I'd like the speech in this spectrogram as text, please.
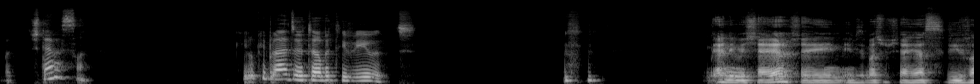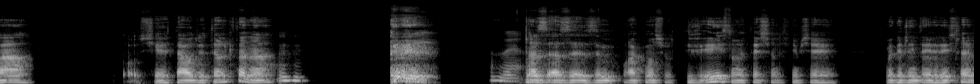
בת 12, כאילו קיבלה את זה יותר בטבעיות. אני משער שאם זה משהו שהיה סביבה, או שהיא הייתה עוד יותר קטנה, אז, אז זה, זה רק משהו טבעי, זאת אומרת, יש אנשים שמגדלים את הילדים שלהם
